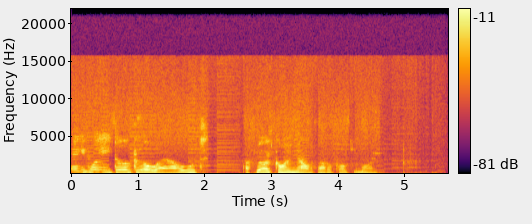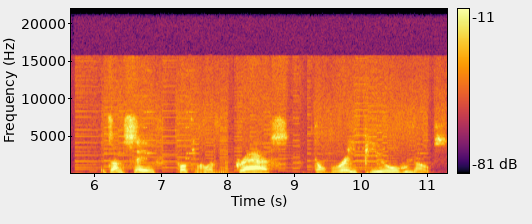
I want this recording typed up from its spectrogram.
Hey, way to go out. I feel like going out without a Pokemon. It's unsafe. Pokemon live in the grass. They'll rape you. Who knows?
